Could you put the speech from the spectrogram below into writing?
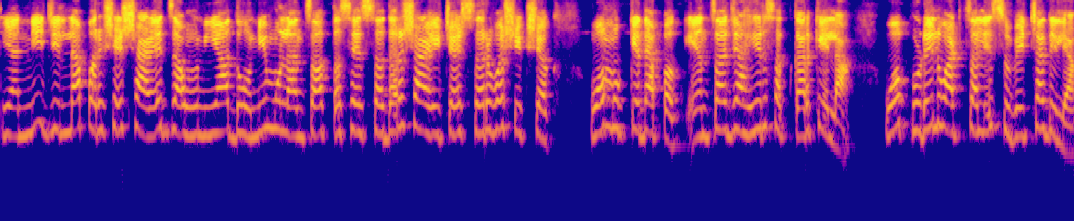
यांनी जिल्हा परिषद शाळेत जाऊन या दोन्ही मुलांचा तसेच सदर शाळेचे सर्व शिक्षक व मुख्याध्यापक यांचा जाहीर सत्कार केला व पुढील वाटचालीस शुभेच्छा दिल्या.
